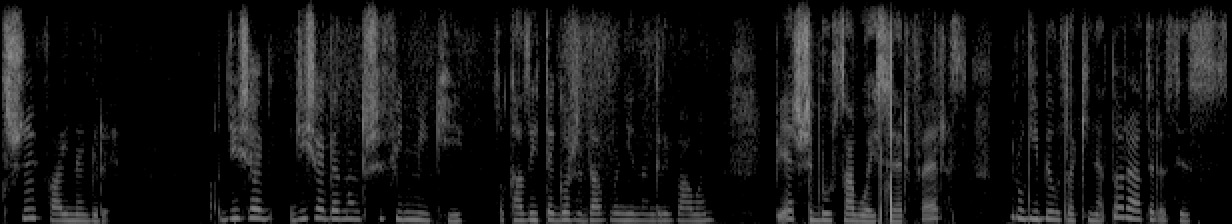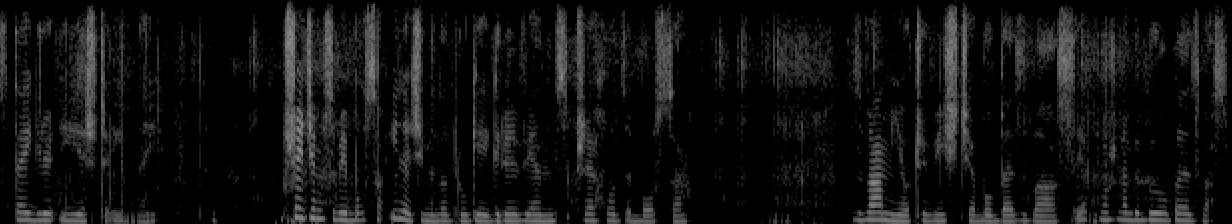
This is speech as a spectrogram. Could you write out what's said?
trzy fajne gry. Dzisiaj, dzisiaj będą trzy filmiki z okazji tego, że dawno nie nagrywałem. Pierwszy był Subway Surfers, drugi był z Akinatora, a teraz jest z tej gry i jeszcze innej. Przejdziemy sobie bossa i lecimy do drugiej gry, więc przechodzę bossa. Z wami oczywiście, bo bez was. Jak można by było bez was?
